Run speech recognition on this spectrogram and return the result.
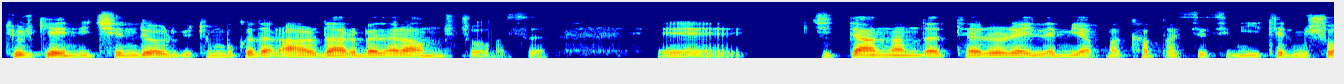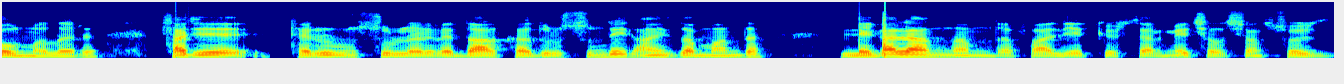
Türkiye'nin içinde örgütün bu kadar ağır darbeler almış olması, e, ciddi anlamda terör eylemi yapma kapasitesini yitirmiş olmaları sadece terör unsurları ve dağ kadrosunun değil aynı zamanda legal anlamda faaliyet göstermeye çalışan söz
